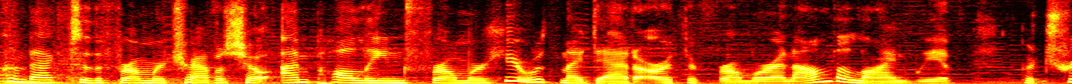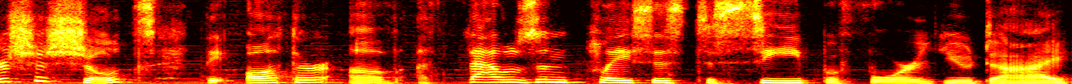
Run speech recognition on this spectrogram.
Welcome back to the Frommer Travel Show. I'm Pauline Frommer here with my dad, Arthur Frommer, and on the line we have Patricia Schultz, the author of A Thousand Places to See Before You Die.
